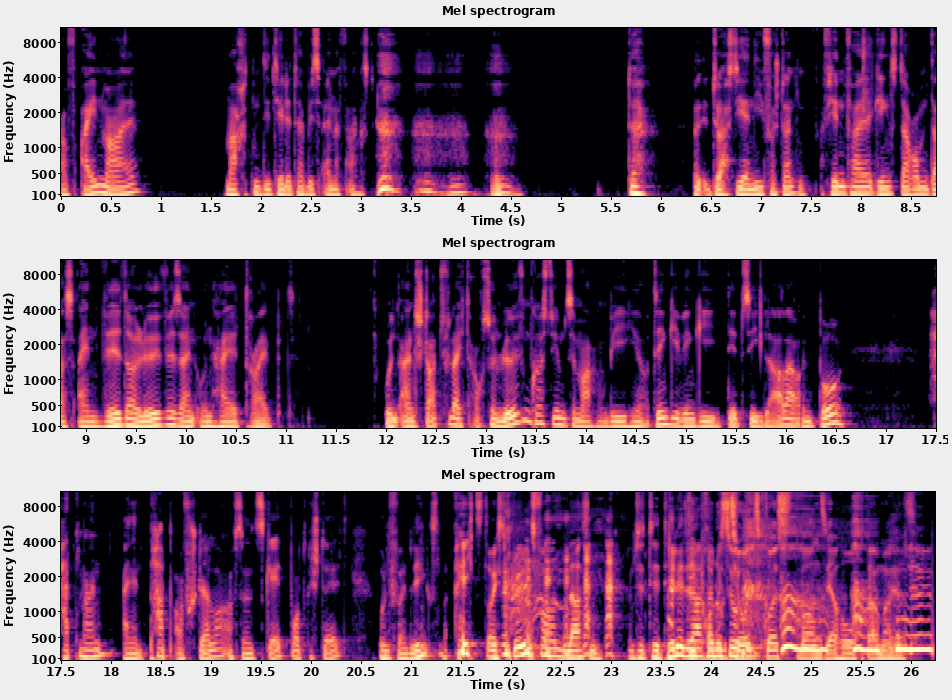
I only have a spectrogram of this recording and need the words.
auf einmal machten die Teletubbies einen auf Angst. Da. Du hast die ja nie verstanden. Auf jeden Fall ging es darum, dass ein wilder Löwe sein Unheil treibt. Und anstatt vielleicht auch so ein Löwenkostüm zu machen, wie hier Tinky Winky, Dipsy, Lala und Po, hat man einen Pappaufsteller auf so ein Skateboard gestellt und von links nach rechts durchs Bild fahren lassen. Und die Die Teletubbies so, Produktionskosten waren sehr hoch damals. Ey,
